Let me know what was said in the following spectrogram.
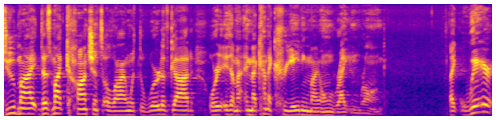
Do my, does my conscience align with the word of God or is, am I, am I kind of creating my own right and wrong? Like, where,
